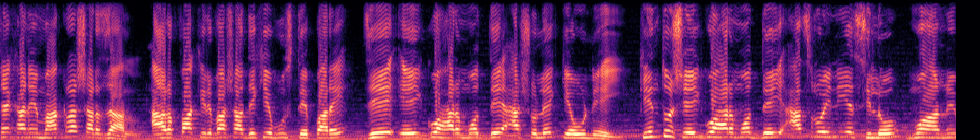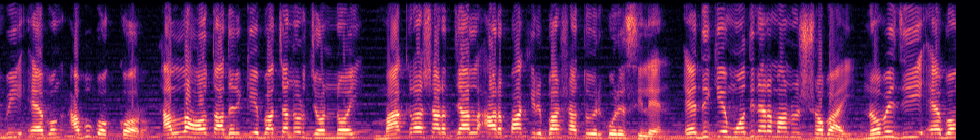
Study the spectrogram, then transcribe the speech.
সেখানে মাকড়াসার জাল আর পাখির বাসা দেখে বুঝতে পারে যে এই গুহার মধ্যে আসলে কেউ নেই। কিন্তু সেই গুহার মধ্যেই আশ্রয় নিয়েছিল মহানবী এবং আবু বক্কর। আল্লাহ তাদেরকে বাঁচানোর জন্যই মাকড়াসার জাল আর পাখির বাসা তৈরি করেছিলেন। এদিকে মদিনার মানুষ সবাই নবীজি এবং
